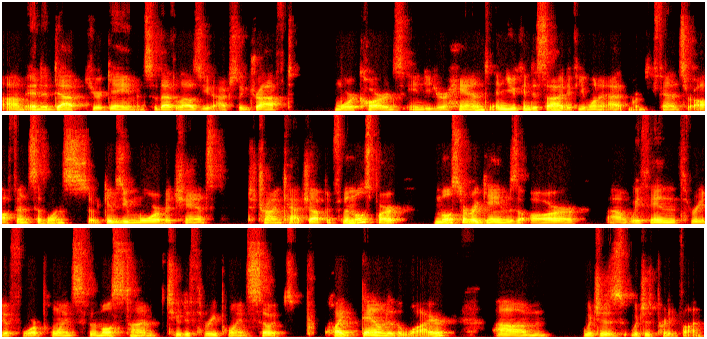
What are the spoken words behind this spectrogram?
um, and adapt your game, and so that allows you to actually draft more cards into your hand, and you can decide if you want to add more defense or offensive ones. So it gives you more of a chance to try and catch up. And for the most part, most of our games are uh, within three to four points for the most time, two to three points. So it's quite down to the wire, um, which is which is pretty fun.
